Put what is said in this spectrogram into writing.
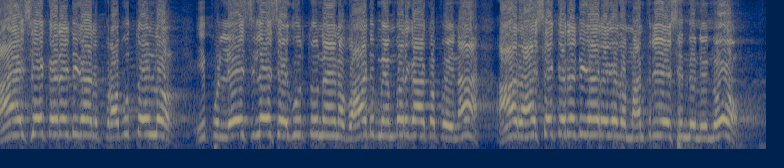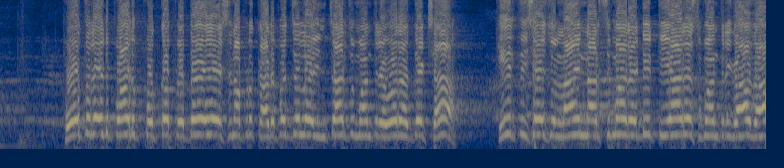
రాజశేఖర రెడ్డి గారు ప్రభుత్వంలో ఇప్పుడు లేచి లేచి ఎగురుతున్న ఆయన వార్డు మెంబర్ కాకపోయినా ఆ రాజశేఖర రెడ్డి గారే కదా మంత్రి చేసింది నిన్ను. పోతిరెడ్డిపాడు పొక్క పెద్దగా చేసినప్పుడు కడప జిల్లా ఇన్ఛార్జ్ మంత్రి ఎవరు అధ్యక్ష? కీర్తిశేషులు నాయన నరసింహారెడ్డి టీఆర్ఎస్ మంత్రి కాదా?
